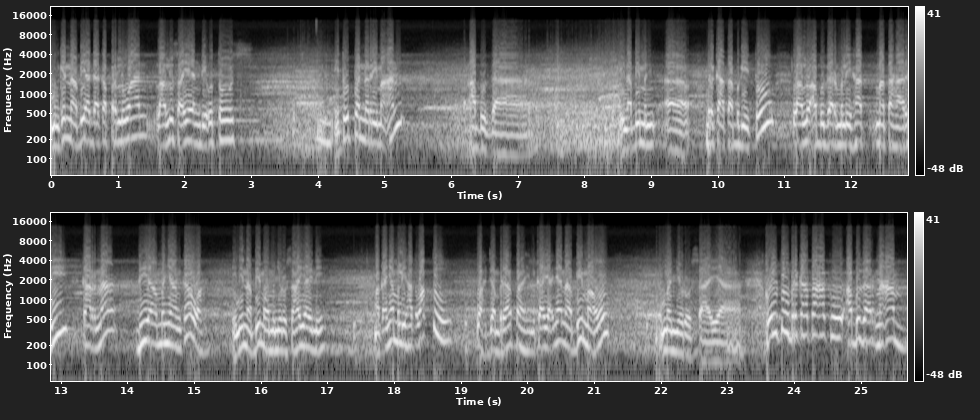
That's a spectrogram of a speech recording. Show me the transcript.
Mungkin Nabi ada keperluan lalu saya yang diutus. Itu penerimaan Abu Dhar Nabi. Men, uh, berkata begitu lalu Abu Dhar melihat matahari karena dia menyangka wah ini Nabi mau menyuruh saya ini. Makanya melihat waktu wah jam berapa ini? Kayaknya Nabi mau menyuruh saya. Kultu berkata aku Abu Dhar naam.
